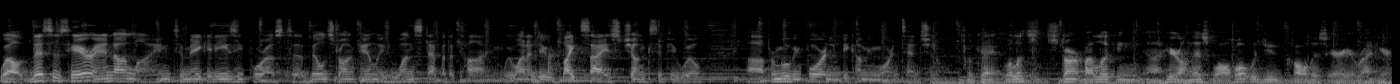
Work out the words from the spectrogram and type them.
Well, this is here and online to make it easy for us to build strong families one step at a time. We want to do bite-sized chunks, if you will, uh, for moving forward and becoming more intentional. Okay, well let's start by looking uh, here on this wall. What would you call this area right here?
